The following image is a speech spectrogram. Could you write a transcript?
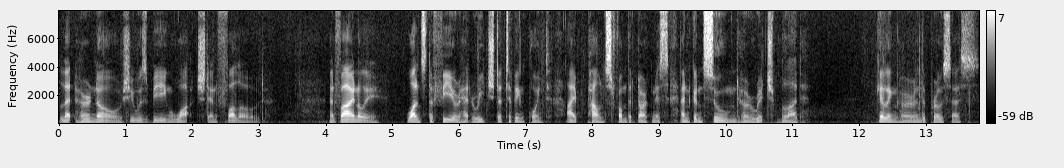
Let her know she was being watched and followed. And finally, once the fear had reached a tipping point, I pounced from the darkness and consumed her rich blood, killing her in the process.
